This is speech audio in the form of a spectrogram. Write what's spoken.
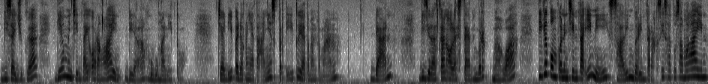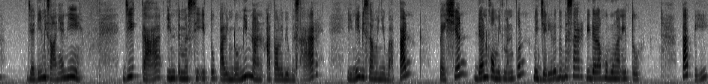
Bisa juga dia mencintai orang lain di dalam hubungan itu. Jadi pada kenyataannya seperti itu ya teman-teman. Dan dijelaskan oleh Sternberg bahwa tiga komponen cinta ini saling berinteraksi satu sama lain. Jadi misalnya nih, jika intimacy itu paling dominan atau lebih besar, ini bisa menyebabkan passion dan komitmen pun menjadi lebih besar di dalam hubungan itu. Tapi,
